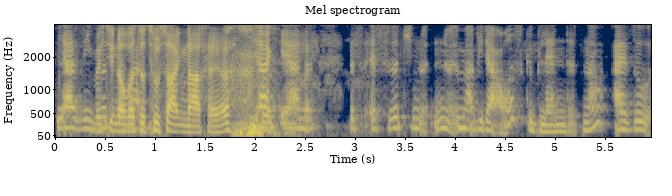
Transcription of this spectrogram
Ja, sie Möchte ich noch aber, was dazu sagen nachher? Ja, gerne. Es, es wird nur, nur immer wieder ausgeblendet. Ne? Also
